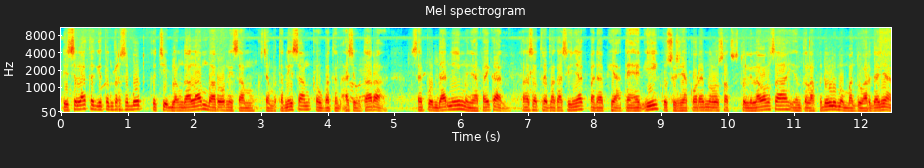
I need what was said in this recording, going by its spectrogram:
Di sela kegiatan tersebut, Kecik Belang Dalam, Baro Nisam, Kecamatan Nisam, Kabupaten Aceh Utara, Saipun Dani menyampaikan rasa terima kasihnya kepada pihak TNI, khususnya Korem 011 Lilawangsa yang telah peduli membantu warganya.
